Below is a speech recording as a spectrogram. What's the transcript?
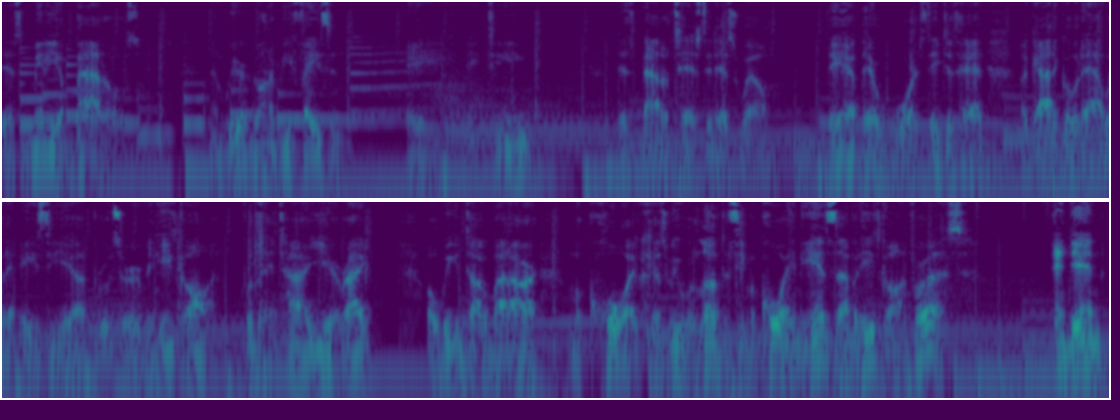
there's many of battles. We're going to be facing a, a team that's battle tested as well. They have their warts. They just had a guy to go down with an ACL, Bruce Irvin. He's gone for the entire year, right? Or we can talk about our McCoy because we would love to see McCoy in the inside, but he's gone for us. And then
